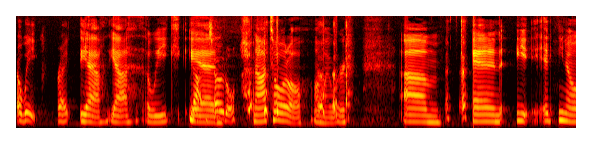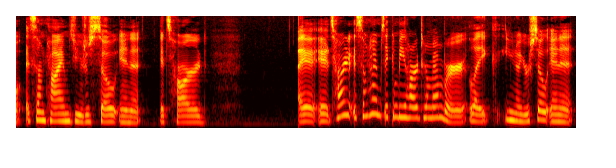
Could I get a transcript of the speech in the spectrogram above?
a week, right? Yeah, yeah, a week. Not and total. not total. Oh my word. Um, and it, you know, sometimes you're just so in it. It's hard. I, it's hard. Sometimes it can be hard to remember. Like, you know, you're so in it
